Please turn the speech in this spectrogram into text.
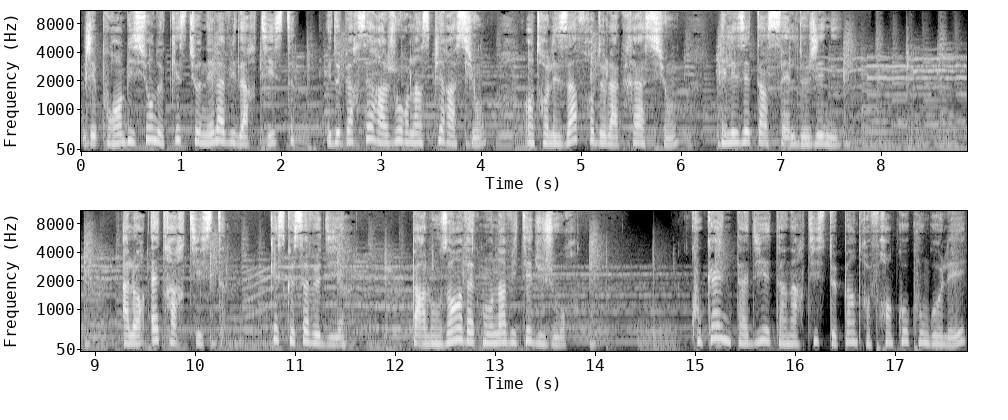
j'ai pour ambition de questionner la vie d'artiste et de percer à jour l'inspiration entre les affres de la création et les étincelles de génie. Alors être artiste, qu'est-ce que ça veut dire? Parlons-en avec mon invité du jour. Kouka Ntadi est un artiste peintre franco-congolais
